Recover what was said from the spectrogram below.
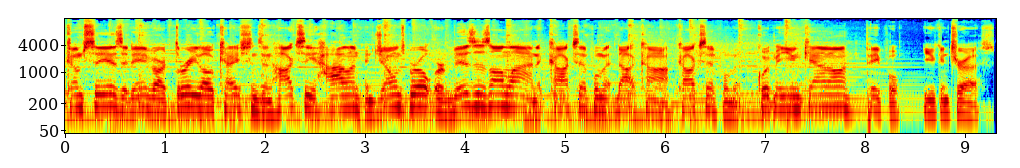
Come see us at any of our three locations in Hoxie, Highland, and Jonesboro or visit us online at coximplement.com. Cox Implement, equipment you can count on, people you can trust.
